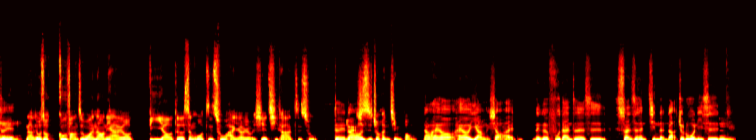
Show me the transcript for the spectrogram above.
对，嗯、然后有时候租房子完，然后你还有必要的生活支出，还要有一些其他的支出。对，然后其实就很紧绷，然后还要还要养小孩，那个负担真的是算是很惊人的啊。就如果你是，嗯，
